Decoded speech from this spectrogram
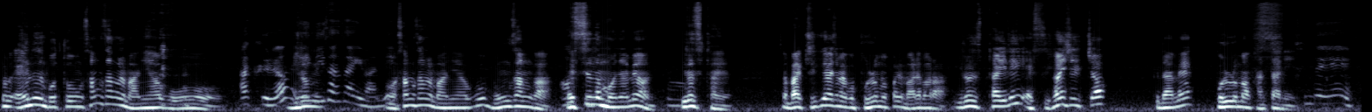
그럼 N은 보통 상상을 많이 하고 아 그래요? 이런- N이 상상이 많이? 어, 상상을 많이 하고 몽상가. 아, S는 그래요? 뭐냐면 어. 이런 스타일. 그러니까 말 길게 하지 말고 본론만 빨리 말해봐라. 이런 스타일이 S. 현실적. 그 다음에 본론만 간단히. 근데 응.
